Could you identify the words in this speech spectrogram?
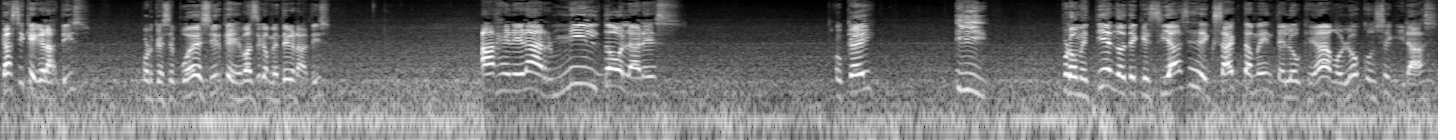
casi que gratis, porque se puede decir que es básicamente gratis, a generar mil dólares, ¿ok? Y prometiéndote que si haces exactamente lo que hago, lo conseguirás,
